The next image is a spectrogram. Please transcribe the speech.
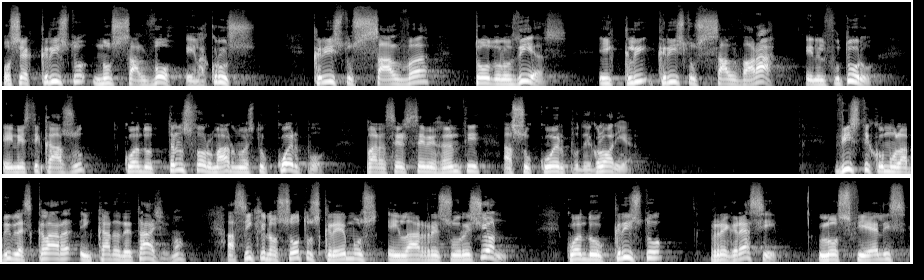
Ou seja, Cristo nos salvou em la cruz. Cristo salva todos os dias e Cristo salvará en el futuro. En este caso, quando transformar nosso corpo para ser semejante a su cuerpo de glória. Viste como a Bíblia é clara em cada detalhe, não? Assim que nós creemos em la ressurreição. Quando Cristo regrese, los fieles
